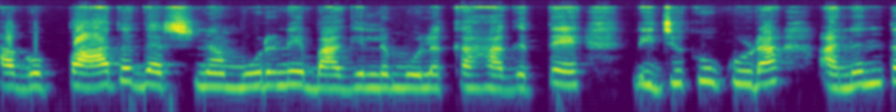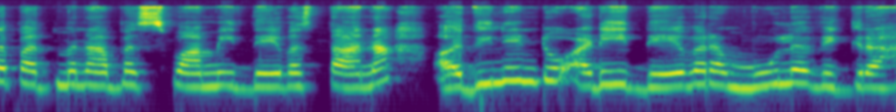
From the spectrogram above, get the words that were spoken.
ಹಾಗೂ ಪಾದ ದರ್ಶನ ಮೂರನೇ ಬಾಗಿಲ ಮೂಲಕ ಆಗುತ್ತೆ. ನಿಜಕ್ಕೂ ಕೂಡ ಅನಂತ ಪದ್ಮನಾಭ ಸ್ವಾಮಿ ದೇವಸ್ಥಾನ ಹದಿನೆಂಟು ಅಡಿ ದೇವರ ಮೂಲ ವಿಗ್ರಹ.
